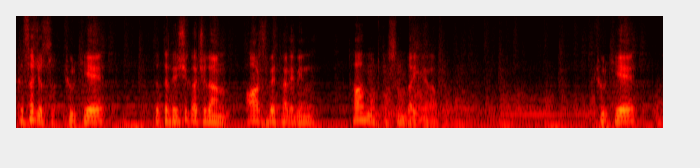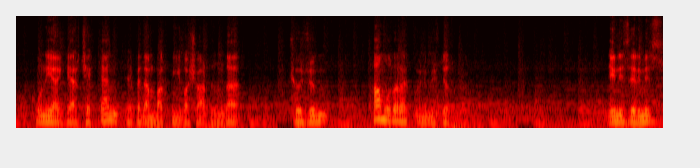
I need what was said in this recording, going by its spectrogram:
Kısacası Türkiye stratejik açıdan arz ve talebin tam ortasında yer alıyor. Türkiye konuya gerçekten tepeden bakmayı başardığında çözüm tam olarak önümüzde duruyor. Denizlerimiz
